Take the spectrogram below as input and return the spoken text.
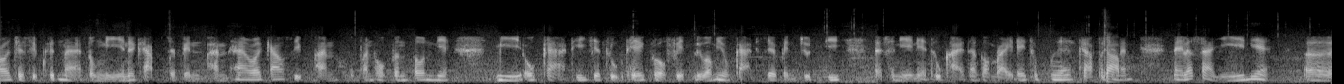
1,570 ขึ้นมาตรงนี้นะครับ จะเป็น 1,590 1,600 1,600ต้นๆเนี่ย มีโอกาสที่จะถูกเทคโปรฟิตหรือว่ามีโอกาสที่จะเป็นจุดที่ดัชนีเนี่ยถูกขายทางกำไรได้ทุกเมื่อครับ เพราะฉะนั้นในลักษณะอย่างนี้เนี่ยเอ่อ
